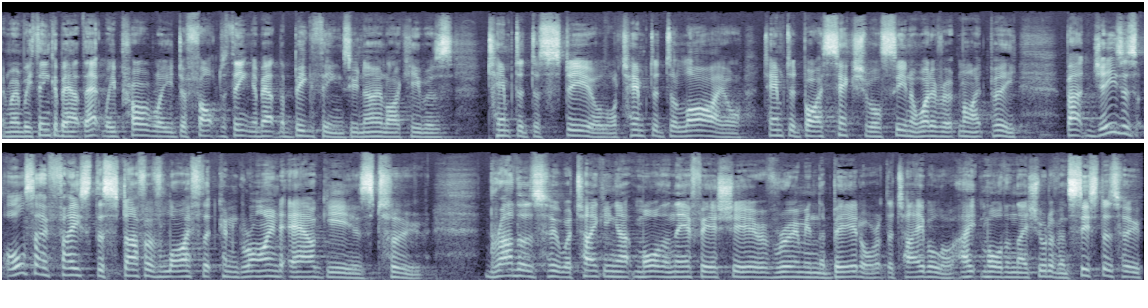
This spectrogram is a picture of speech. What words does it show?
And when we think about that, we probably default to thinking about the big things, you know, like he was tempted to steal or tempted to lie or tempted by sexual sin or whatever it might be. But Jesus also faced the stuff of life that can grind our gears too brothers who were taking up more than their fair share of room in the bed or at the table or ate more than they should have, and sisters who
